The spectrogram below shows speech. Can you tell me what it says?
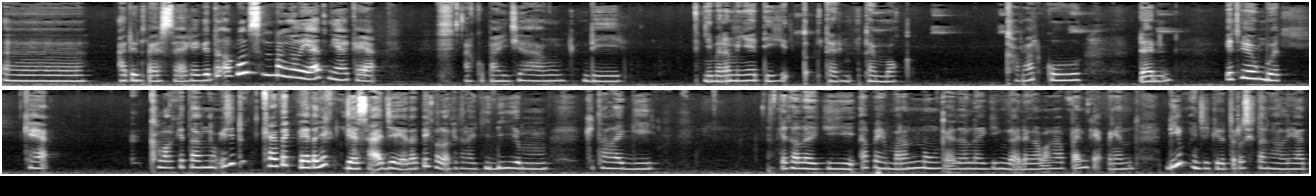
uh, adin pesek kayak gitu aku seneng ngeliatnya. Kayak aku pajang di di mana namanya di tem tembok kamarku. Dan itu yang buat kayak kalau kita itu kayak kelihatannya biasa aja ya tapi kalau kita lagi diem kita lagi kita lagi apa ya merenung kayak kita lagi nggak ada ngapa-ngapain kayak pengen diem aja gitu terus kita ngeliat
